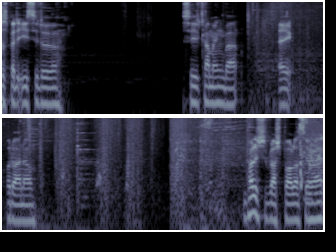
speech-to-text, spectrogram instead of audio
is pretty easy to see it coming, but hey, what do I know? Probably should rush ballers here, right?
